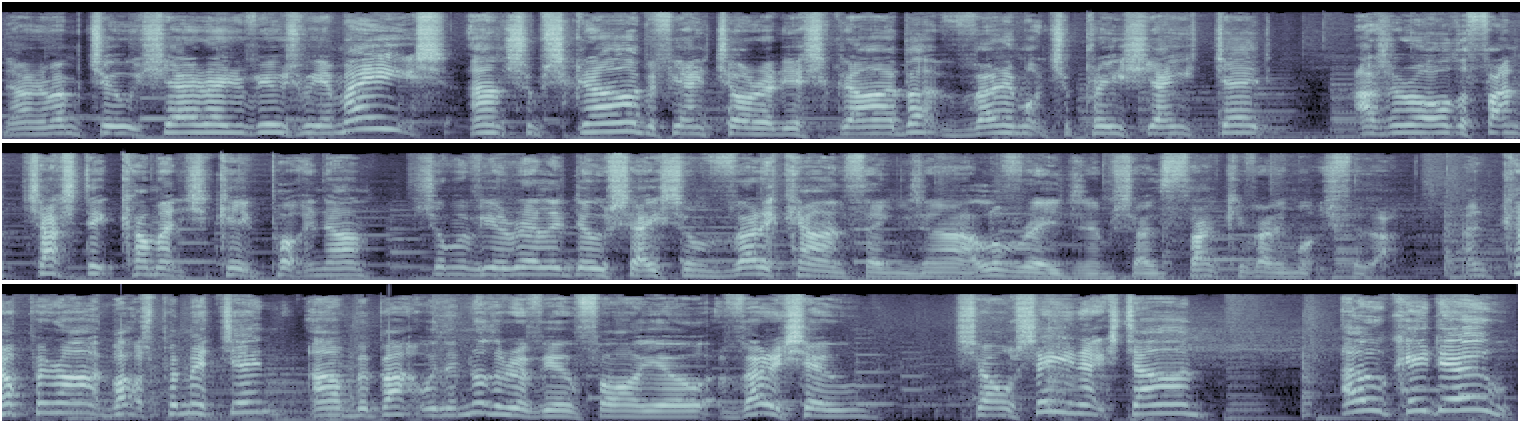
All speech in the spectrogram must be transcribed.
Now remember to share our reviews with your mates and subscribe if you ain't already a subscriber, very much appreciated. As are all the fantastic comments you keep putting on. Some of you really do say some very kind things and I love reading them, so thank you very much for that. And copyright box permitting, I'll be back with another review for you very soon. So I'll see you next time. Okay, do.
